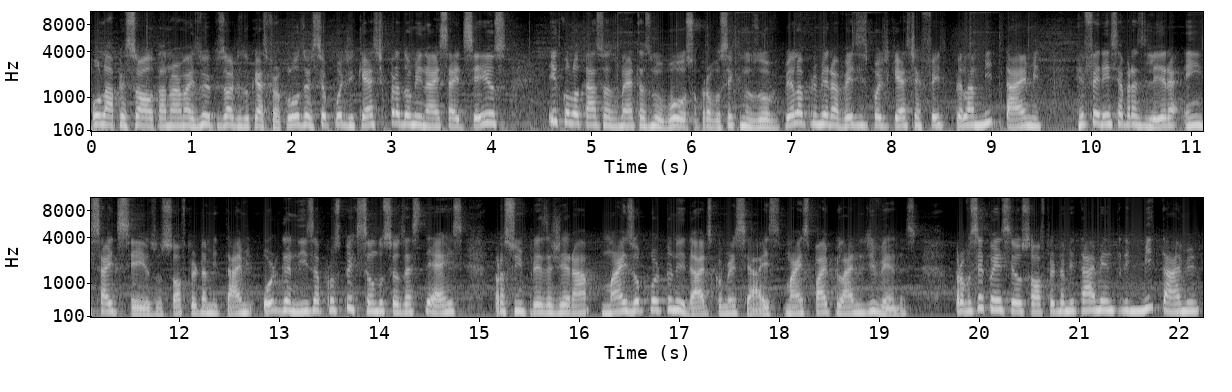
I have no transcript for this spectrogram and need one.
Olá pessoal, tá no ar mais um episódio do Cast for Closer, seu podcast para dominar inside sales e colocar suas metas no bolso. Para você que nos ouve pela primeira vez, esse podcast é feito pela MeTime, referência brasileira em inside sales. O software da MeTime organiza a prospecção dos seus SDRs para sua empresa gerar mais oportunidades comerciais, mais pipeline de vendas. Para você conhecer o software da MeTime, entre em metime.com.br.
